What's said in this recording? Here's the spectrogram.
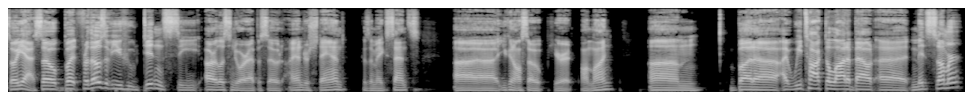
so yeah, so but for those of you who didn't see or listen to our episode, I understand because it makes sense. Uh, you can also hear it online. Um, but uh, I, we talked a lot about uh, Midsummer,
